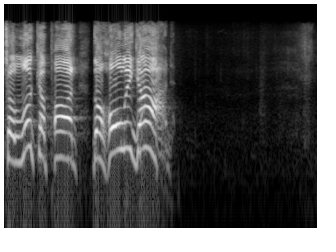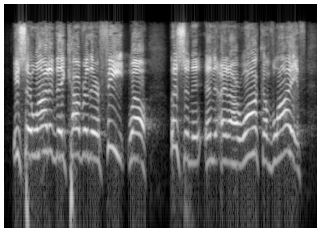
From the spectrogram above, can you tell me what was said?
to look upon the holy God. You say, why did they cover their feet? Well, listen, in, in our walk of life,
